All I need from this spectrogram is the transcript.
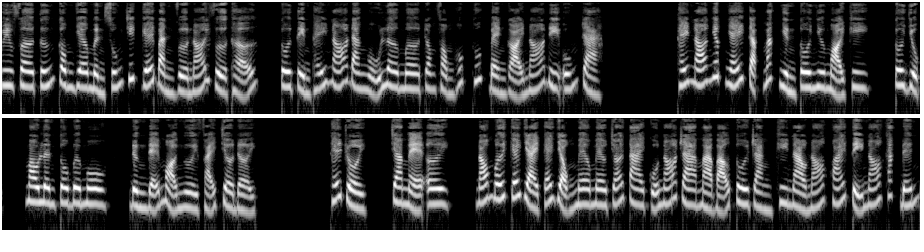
Wilfer tướng công dơ mình xuống chiếc ghế bành vừa nói vừa thở, tôi tìm thấy nó đang ngủ lơ mơ trong phòng hút thuốc bèn gọi nó đi uống trà. Thấy nó nhấp nháy cặp mắt nhìn tôi như mọi khi, tôi dục, mau lên tô bê mô, đừng để mọi người phải chờ đợi. Thế rồi, cha mẹ ơi, nó mới kéo dài cái giọng meo meo chói tai của nó ra mà bảo tôi rằng khi nào nó khoái tỉ nó khắc đến.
